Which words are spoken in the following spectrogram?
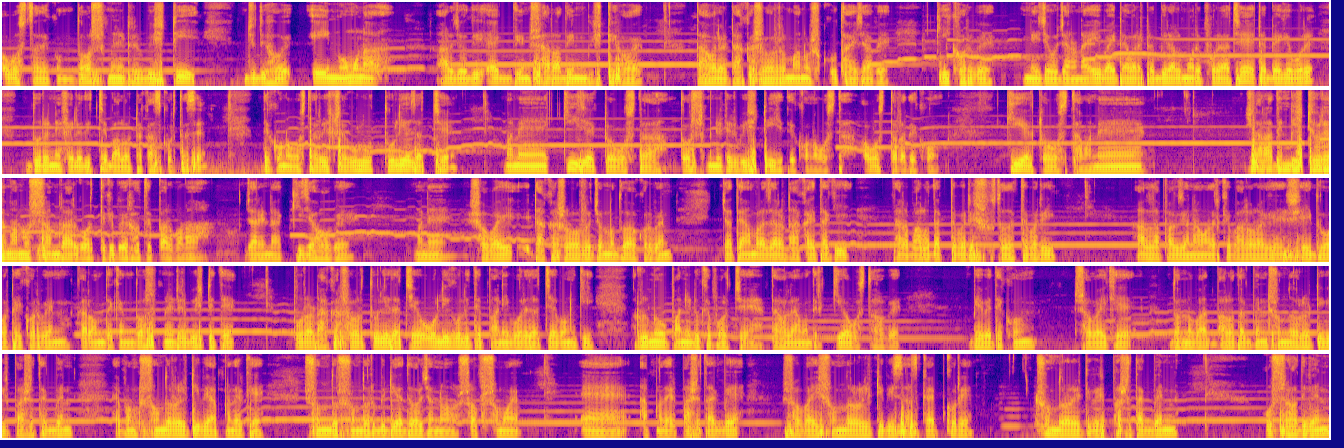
অবস্থা দেখুন, দশ মিনিটের বৃষ্টি যদি হয়, এই নমুনা আর যদি একদিন সারাদিন বৃষ্টি হয়, তাহলে ঢাকা শহরের মানুষ কোথায় যাবে, কি করবে, নিজেও জানে না। এই বাড়িটা আবার একটা বিড়াল মরে পড়ে আছে, এটা ব্যাগে ভরে দূরে নিয়ে ফেলে দিচ্ছে, ভালো একটা কাজ করতেছে। দেখুন অবস্থা, রিক্সাগুলো তলিয়ে যাচ্ছে। মানে কি যে একটা অবস্থা? দশ মিনিটের বৃষ্টি, দেখুন অবস্থা, অবস্থাটা দেখুন। কি একটা অবস্থা মানে সারাদিন বৃষ্টি হলে মানুষ, আমরা আর ঘর থেকে বের হতে পারব না। জানি না কি যে হবে। মানে সবাই ঢাকা শহরের জন্য দোয়া করবেন, যাতে আমরা যারা ঢাকায় থাকি, তারা ভালো থাকতে পারি, সুস্থ থাকতে পারি। আল্লাহ পাক যেন আমাদেরকে ভালো লাগে সেই দোয়াটাই করবেন। কারণ দেখেন, দশ মিনিটের বৃষ্টিতে পুরো ঢাকা শহর তলিয়ে যাচ্ছে, অলি গলিতে পানি ভরে যাচ্ছে এবং কি রুমেও পানি ঢুকে পড়ছে। তাহলে আমাদের কি অবস্থা হবে? ভেবে দেখুন। সবাইকে ধন্যবাদ। ভালো থাকবেন, সুন্দর টিভির পাশে থাকবেন এবং সুন্দর টিভি আপনাদেরকে সুন্দর সুন্দর ভিডিও দেওয়ার জন্য সব সময় আপনাদের পাশে থাকবে। সবাই সুন্দর আলী টিভি সাবস্ক্রাইব করে সুন্দর আলী টিভির পাশে থাকবেন উৎসাহ দিবেন।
